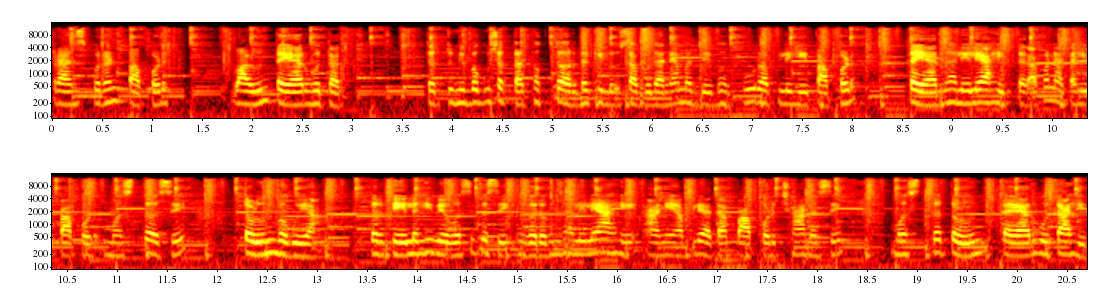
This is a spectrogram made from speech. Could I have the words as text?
ट्रान्सपरंट पापड वाळून तयार होतात. तर तुम्ही बघू शकता फक्त अर्धा किलो साबुदाण्यामध्ये भरपूर आपले हे पापड तयार झालेले आहेत. तर आपण आता हे पापड मस्त असे तळून बघूया. तर तेलही व्यवस्थित असे गरम झालेले आहे आणि आपले आता पापड छान असे मस्त तळून तयार होत आहेत.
